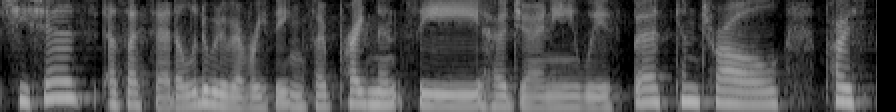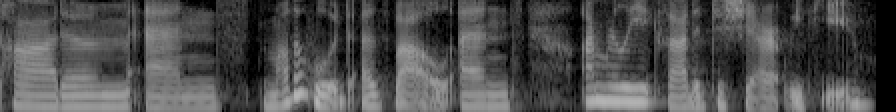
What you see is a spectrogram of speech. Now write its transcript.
she shares, as I said, a little bit of everything. So, pregnancy, her journey with birth control, postpartum, and motherhood as well. And I'm really excited to share it with you.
